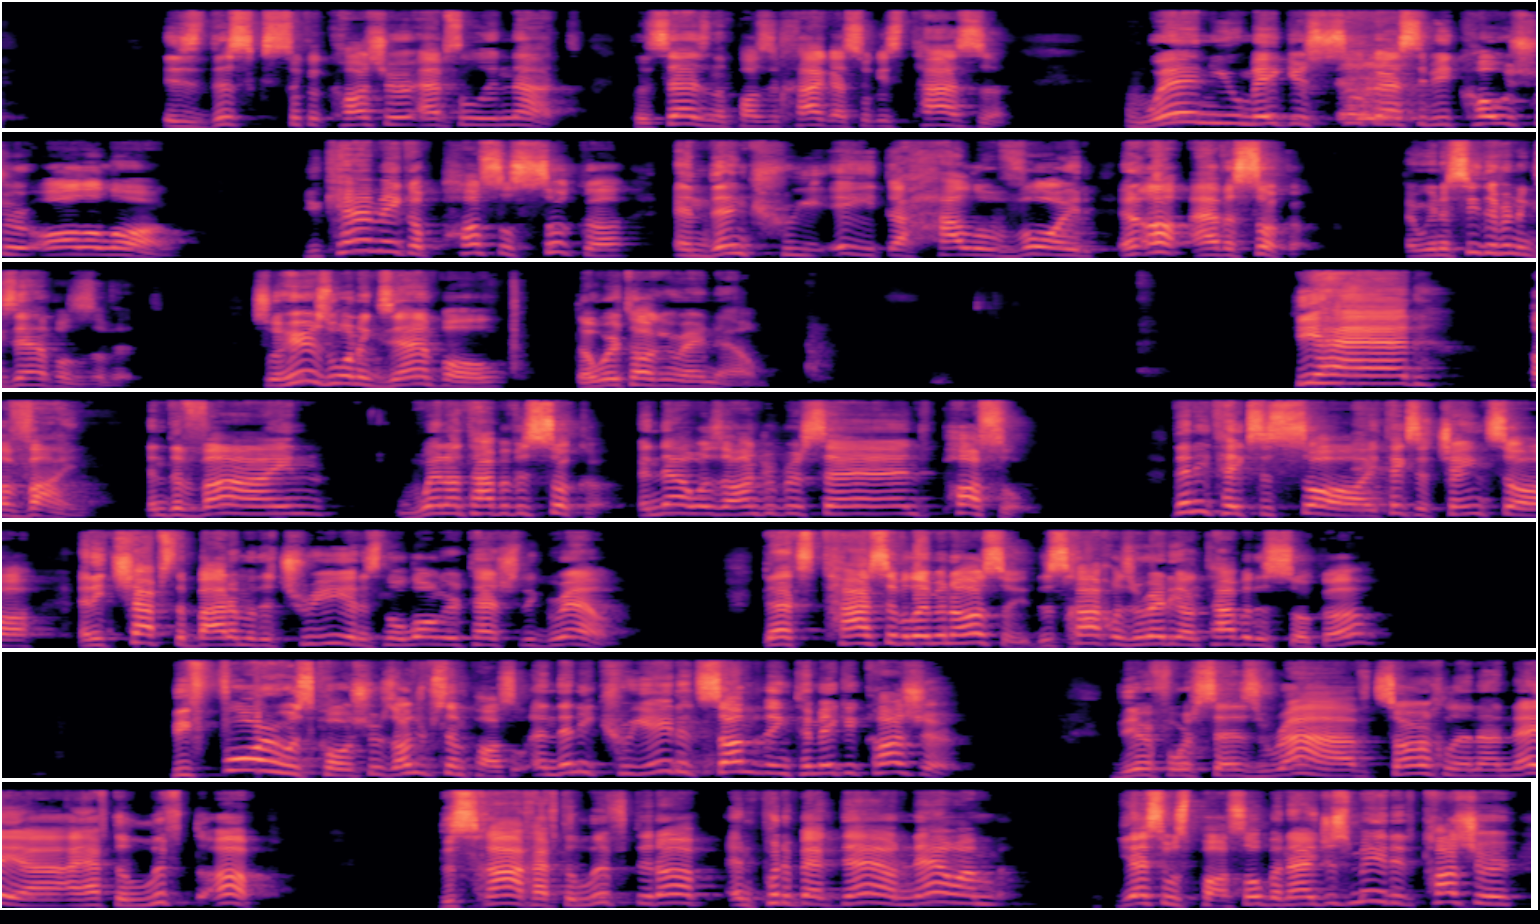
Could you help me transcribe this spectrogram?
Is this sukkah kosher? Absolutely not. But it says in the Pasuk sukkah is tasa when you make your sukkah has to be kosher all along. You can't make a puzzle sukkah and then create a hollow void and oh, I have a sukkah. And we're going to see different examples of it. So here's one example that we're talking right now. He had a vine, and the vine went on top of his sukkah, and that was 100% puzzle. Then he takes a saw, he takes a chainsaw, and he chops the bottom of the tree, and it's no longer attached to the ground. That's Tasev Lemin The schach was already on top of the sukkah. Before it was kosher, it was 100% possible, and then he created something to make it kosher. Therefore, says Rav, I have to lift up the schach, I have to lift it up and put it back down. Now I'm, yes, it was possible, but now I just made it kosher.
